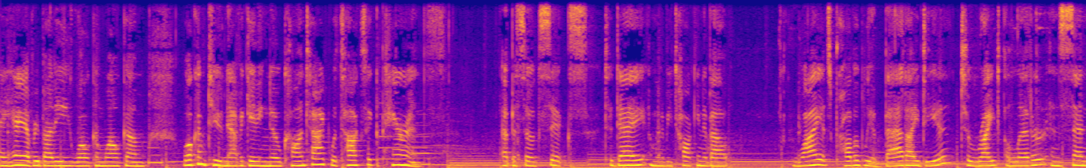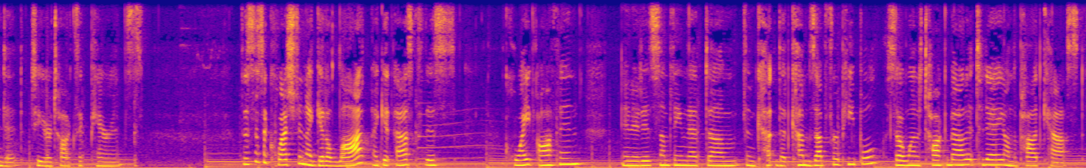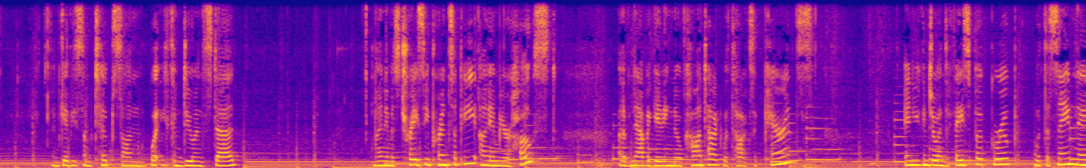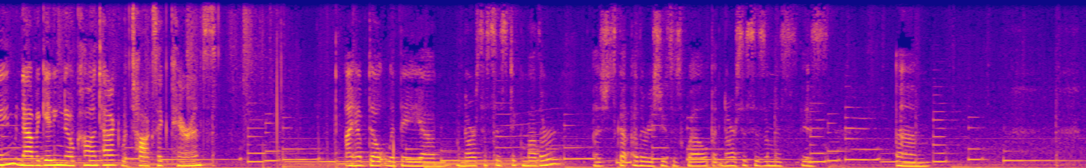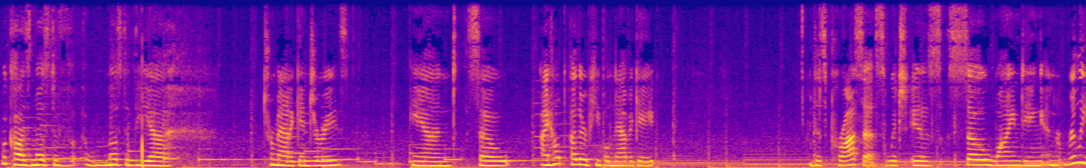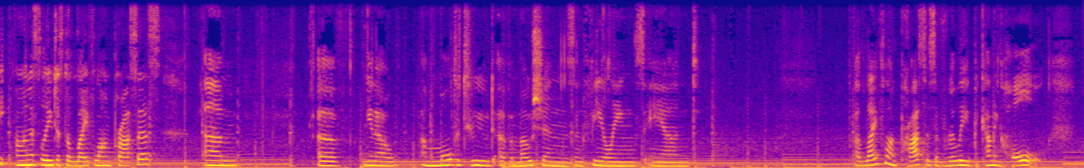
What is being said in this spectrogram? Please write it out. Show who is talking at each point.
Speaker 1: Hey, hey, everybody. Welcome, welcome. Welcome to Navigating No Contact with Toxic Parents, episode six. Today, I'm going to be talking about why it's probably a bad idea to write a letter and send it to your toxic parents. This is a question I get a lot. I get asked this quite often, and it is something that um, that comes up for people. So I want to talk about it today on the podcast and give you some tips on what you can do instead. My name is Tracy Principe. I am your host of Navigating No Contact with Toxic Parents. And you can join the Facebook group with the same name, Navigating No Contact with Toxic Parents. I have dealt with a um, narcissistic mother. Uh, she's got other issues as well, but narcissism is, is um, what caused most of most of the uh, traumatic injuries, and so I help other people navigate this process, which is so winding and really, honestly, just a lifelong process um, of you know a multitude of emotions and feelings and a lifelong process of really becoming whole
